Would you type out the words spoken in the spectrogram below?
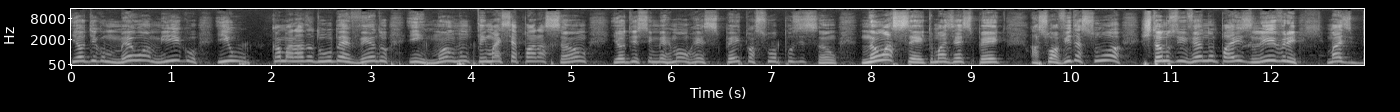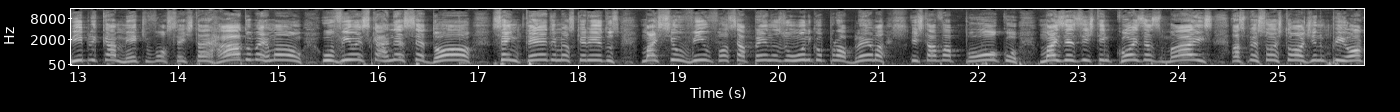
E eu digo, meu amigo, e o camarada do Uber vendo, irmão, não tem mais separação. E eu disse, meu irmão, respeito a sua posição. Não aceito, mas respeito. A sua vida é sua. Estamos vivendo num país livre, mas biblicamente você está errado, meu irmão. O vinho é escarnecedor. Você entende, meus queridos? Mas se o vinho fosse apenas o único problema, estava pouco. Mas existem coisas mais. As pessoas estão agindo pior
